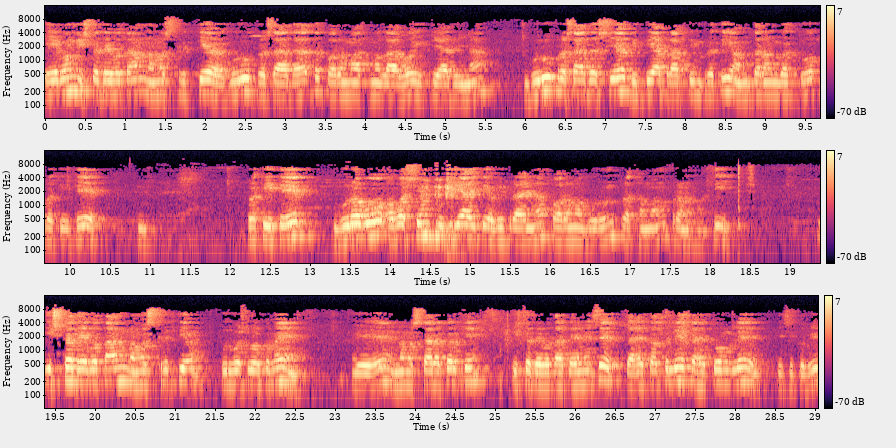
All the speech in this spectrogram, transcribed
एवं इष्ट देवता नमस्कृत्य गुरु प्रसादात परमात्म लाभ इत्यादि न गुरु प्रसाद से विद्या प्राप्ति प्रति अंतरंगत्व प्रतीतेर। प्रतीतेर, गुरवो अवश्यम पूज्या इति अभिप्रायण परम गुरुन प्रथम प्रणमति। इष्ट देवता नमस्कृत्य पूर्व श्लोक में ये नमस्कार करके इष्ट देवता कहने से चाहे तत् ले, चाहे तुम ले, किसी को भी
